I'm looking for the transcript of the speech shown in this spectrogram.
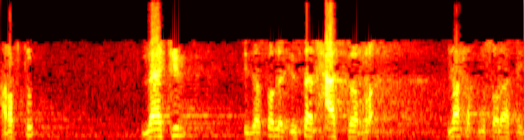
عرفتم لكن إذا صلى الإنسان حاسر الرأس ما حكم صلاته؟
